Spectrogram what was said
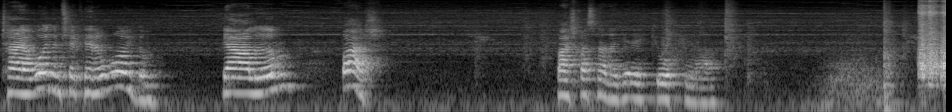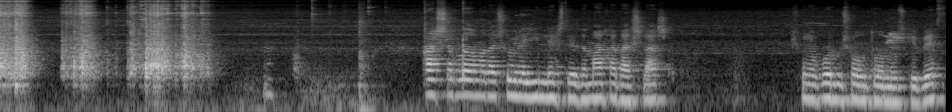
Çaya koydum, şekeri koydum. Yağlığım var. Başkasına da gerek yok ya. Kaşıklığımı da şöyle iyileştirdim arkadaşlar. Şöyle görmüş olduğunuz gibi.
